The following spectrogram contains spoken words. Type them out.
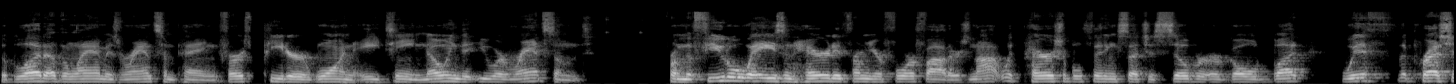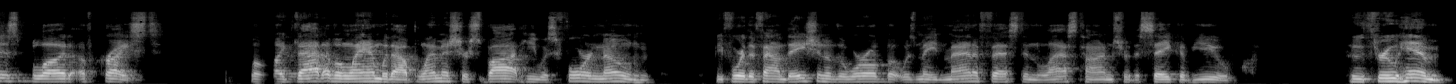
the blood of the Lamb is ransom paying. First Peter 1 18, knowing that you were ransomed from the futile ways inherited from your forefathers, not with perishable things such as silver or gold, but with the precious blood of Christ. Like that of a lamb without blemish or spot, he was foreknown before the foundation of the world, but was made manifest in the last times for the sake of you, who through him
